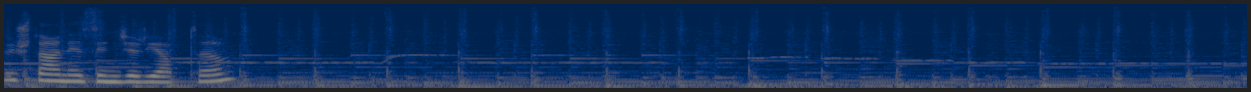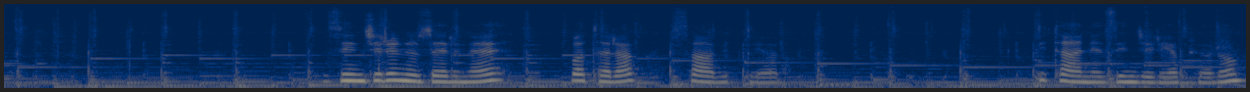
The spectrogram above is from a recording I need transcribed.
Üç tane zincir yaptım. zincirin üzerine batarak sabitliyorum. Bir tane zincir yapıyorum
